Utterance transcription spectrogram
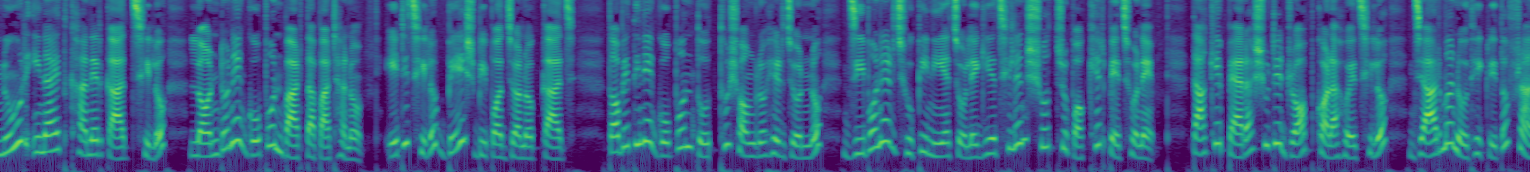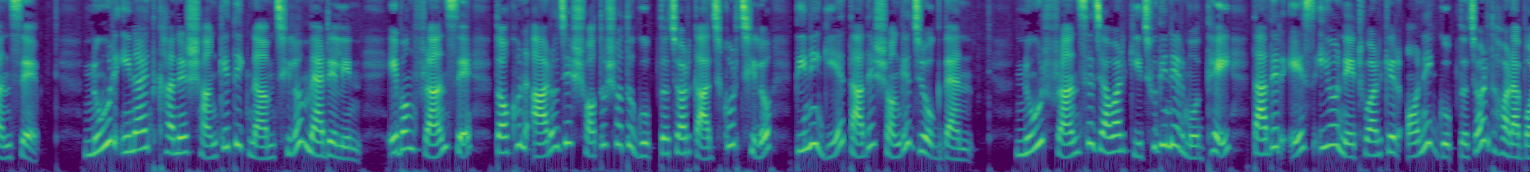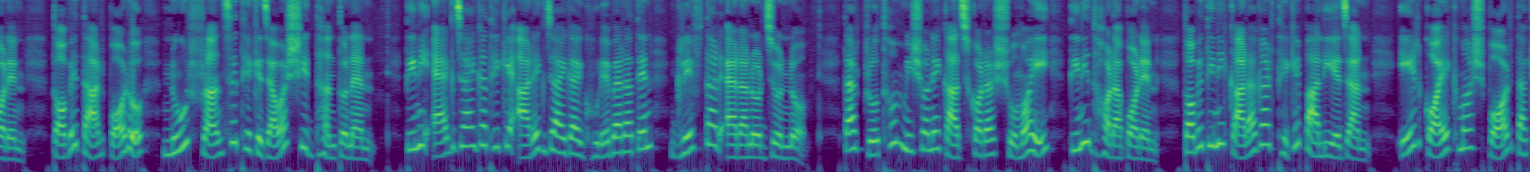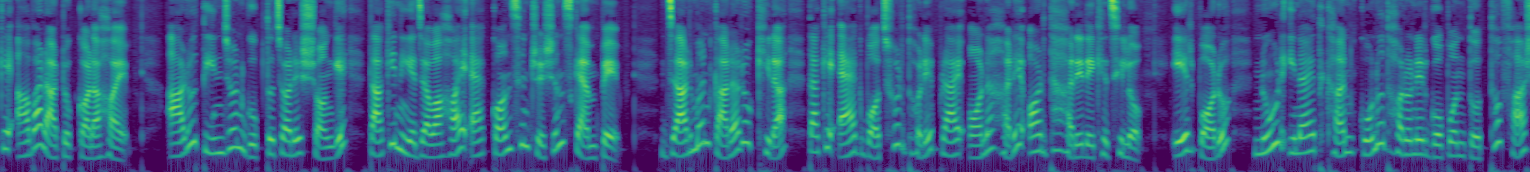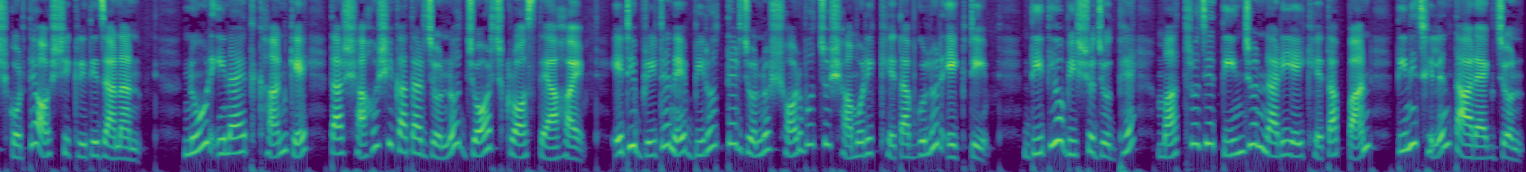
নূর ইনায়েত খানের কাজ ছিল লন্ডনে গোপন বার্তা পাঠানো। এটি ছিল বেশ বিপজ্জনক কাজ। তবে তিনি গোপন তথ্য সংগ্রহের জন্য জীবনের ঝুঁকি নিয়ে চলে গিয়েছিলেন শত্রুপক্ষের পেছনে। তাকে প্যারাশুটে ড্রপ করা হয়েছিল জার্মান অধিকৃত ফ্রান্সে। নূর ইনায়েত খানের সাংকেতিক নাম ছিল ম্যাডেলিন এবং ফ্রান্সে তখন আরও যে শত শত গুপ্তচর কাজ করছিল, তিনি গিয়ে তাদের সঙ্গে যোগ দেন। নূর ফ্রান্সে যাওয়ার কিছুদিনের মধ্যেই তাদের এসইও নেটওয়ার্কের অনেক গুপ্তচর ধরা পড়েন, তবে তারপরও নূর ফ্রান্সে থেকে যাওয়ার সিদ্ধান্ত নেন। তিনি এক জায়গা থেকে আরেক জায়গায় ঘুরে বেড়াতেন গ্রেফতার এড়ানোর জন্য। তার প্রথম মিশনে কাজ করার সময়েই তিনি ধরা পড়েন, তবে তিনি কারাগার থেকে পালিয়ে যান। এর কয়েক মাস পর তাকে আবার আটক করা হয়। আরও তিনজন গুপ্তচরের সঙ্গে তাকে নিয়ে যাওয়া হয় এক কনসেন্ট্রেশন ক্যাম্পে। জার্মান কারারক্ষীরা তাকে এক বছর ধরে প্রায় অনাহারে অর্ধাহারে রেখেছিল। এরপরও নূর ইনায়েত খান কোনো ধরনের গোপন তথ্য ফাঁস করতে অস্বীকৃতি জানান। নূর ইনায়েত খানকে তার সাহসিকতার জন্য জর্জ ক্রস দেয়া হয়। এটি ব্রিটেনে বীরত্বের জন্য সর্বোচ্চ সামরিক খেতাবগুলোর একটি। দ্বিতীয় বিশ্বযুদ্ধে মাত্র যে তিনজন নারী এই খেতাব পান, তিনি ছিলেন তার একজন।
